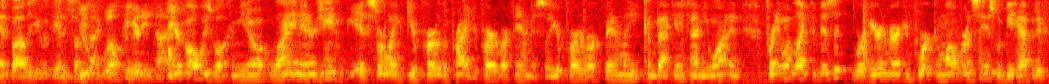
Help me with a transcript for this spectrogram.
and bother you again sometime. You're sometime. welcome You're- anytime. You're always welcome, you know, Lion Energy, it's sort of like you're part of the pride, you're part of our family, so you're part of our family, you come back anytime you want, and for anyone who'd like to visit, we're here in American Fork, come over and see us, we'd be happy to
